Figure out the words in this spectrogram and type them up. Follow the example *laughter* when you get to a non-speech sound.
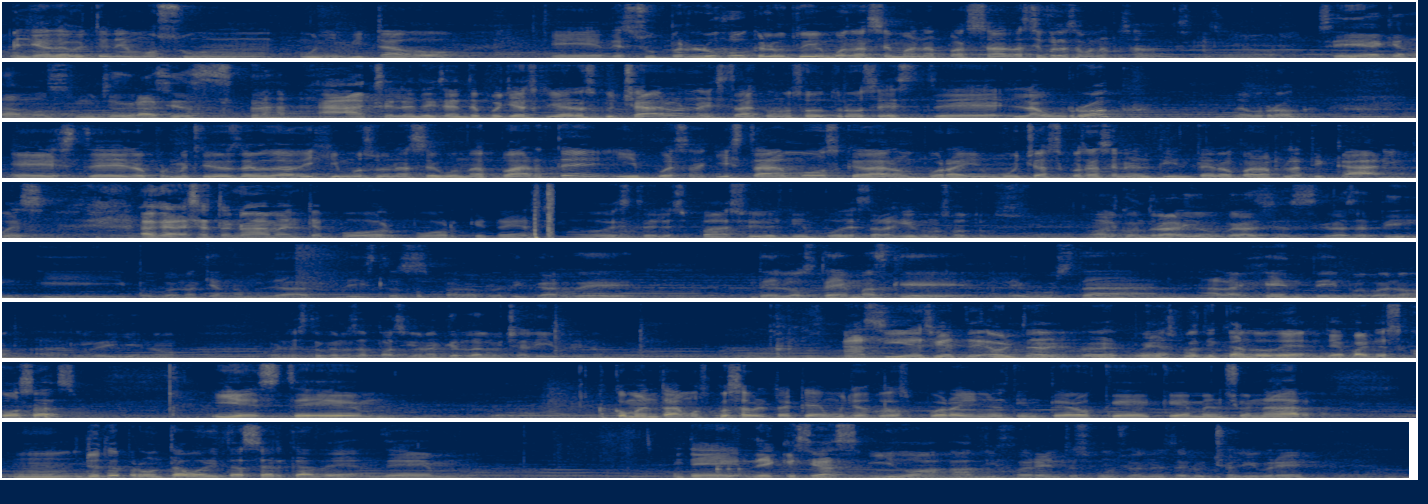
el día de hoy tenemos un, un invitado eh, de super lujo que lo tuvimos la semana pasada. ¿Sí fue la semana pasada? Sí, señor. Sí, aquí andamos. Muchas gracias. Ah, excelente, excelente. Pues ya, ya lo escucharon. Está con nosotros este, Lau Rock. Lau Rock. Este, lo prometido es deuda. Dijimos una segunda parte. Y pues aquí estamos. Quedaron por ahí muchas cosas en el tintero para platicar. Y pues agradecerte nuevamente por, por que te hayas tomado este, el espacio y el tiempo de estar aquí con nosotros. No, al contrario, gracias, gracias a ti. Y pues bueno, aquí andamos ya listos para platicar de, de los temas que le gustan a la gente. Y pues bueno, a darle de lleno con esto que nos apasiona, que es la lucha libre, ¿no? Así es, fíjate, ahorita eh, venías platicando de, de varias cosas y este comentábamos pues ahorita que hay muchas cosas por ahí en el tintero que, que mencionar. Mm, yo te preguntaba ahorita acerca de, de, que si has ido a, diferentes funciones de lucha libre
